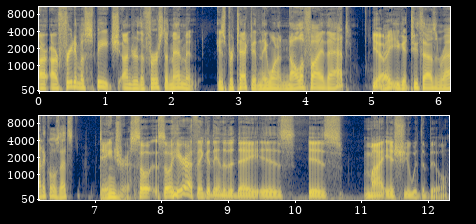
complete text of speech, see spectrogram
our, our freedom of speech under the First Amendment is protected, and they want to nullify that. Yeah. Right? You get two thousand radicals. That's dangerous. So so here I think at the end of the day is is my issue with the bill.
